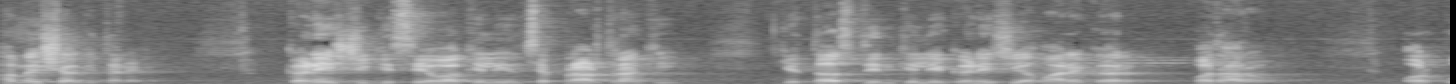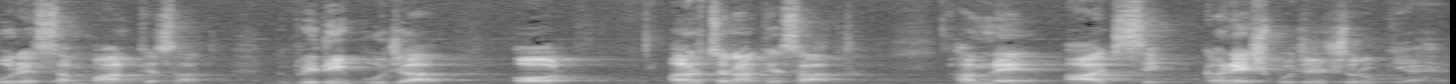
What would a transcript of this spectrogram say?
हमेशा की तरह गणेश जी की सेवा के लिए इनसे प्रार्थना की कि 10 दिन के लिए गणेश जी हमारे घर पधारो और पूरे सम्मान के साथ, विधि पूजा और अर्चना के साथ हमने आज से गणेश पूजन शुरू किया है।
